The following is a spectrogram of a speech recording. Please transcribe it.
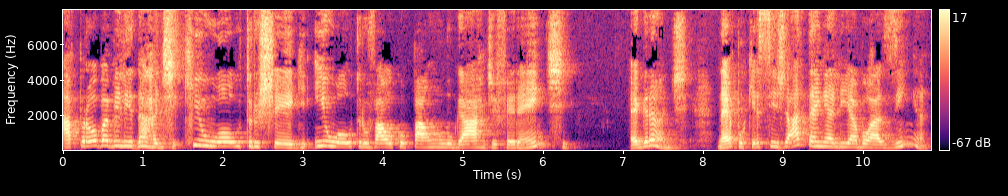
a probabilidade que o outro chegue e o outro vá ocupar um lugar diferente é grande, né? Porque se já tem ali a boazinha,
